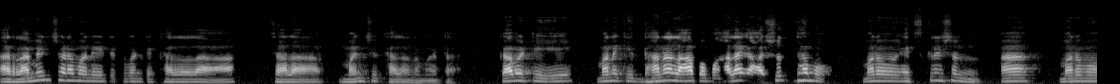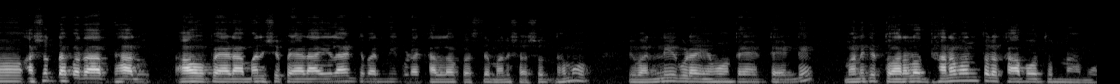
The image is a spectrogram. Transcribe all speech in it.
ఆ రమించడం అనేటటువంటి కళ చాలా మంచి కళ అనమాట కాబట్టి మనకి ధన లాభము అలాగే అశుద్ధము మనం ఎక్స్క్రిషన్ మనము అశుద్ధ పదార్థాలు ఆవు పేడ మనిషి పేడ ఇలాంటివన్నీ కూడా కళ్ళలోకి వస్తే మనిషి అశుద్ధము. ఇవన్నీ కూడా ఏమవుతాయంటే అండి మనకి త్వరలో ధనవంతులు కాబోతున్నాము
